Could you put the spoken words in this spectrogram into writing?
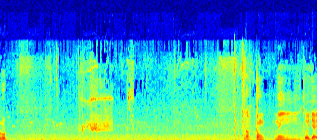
หลุด เราต้องนี่ตัวใหญ่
